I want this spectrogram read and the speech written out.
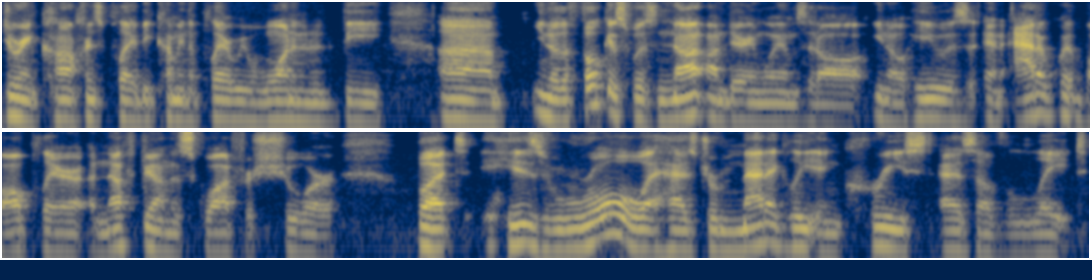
during conference play becoming the player we wanted him to be. Um, you know the focus was not on Darrion Williams at all. You know he was an adequate ball player enough to be on the squad for sure but his role has dramatically increased as of late.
